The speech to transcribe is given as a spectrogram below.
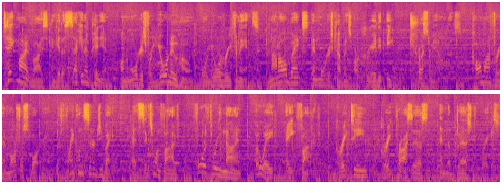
Take my advice and get a second opinion on the mortgage for your new home or your refinance. Not all banks and mortgage companies are created equal. Trust me on this. Call my friend Marshall Sparkman with Franklin Synergy Bank at 615 439 0885. Great team, great process, and the best rates.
